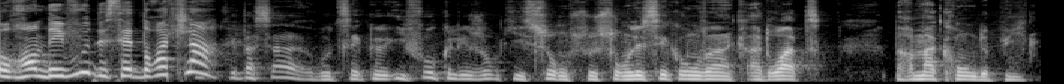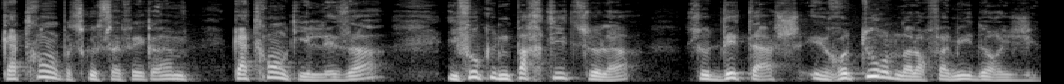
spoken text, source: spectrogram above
au rendez-vous de cette droite-là. C'est pas ça, Ruth, c'est qu'il faut que les gens qui sont, se sont laissés convaincre à droite par Macron depuis 4 ans, parce que ça fait quand même 4 ans qu'il les a, il faut qu'une partie de cela se détache et retourne dans leur famille d'origine.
